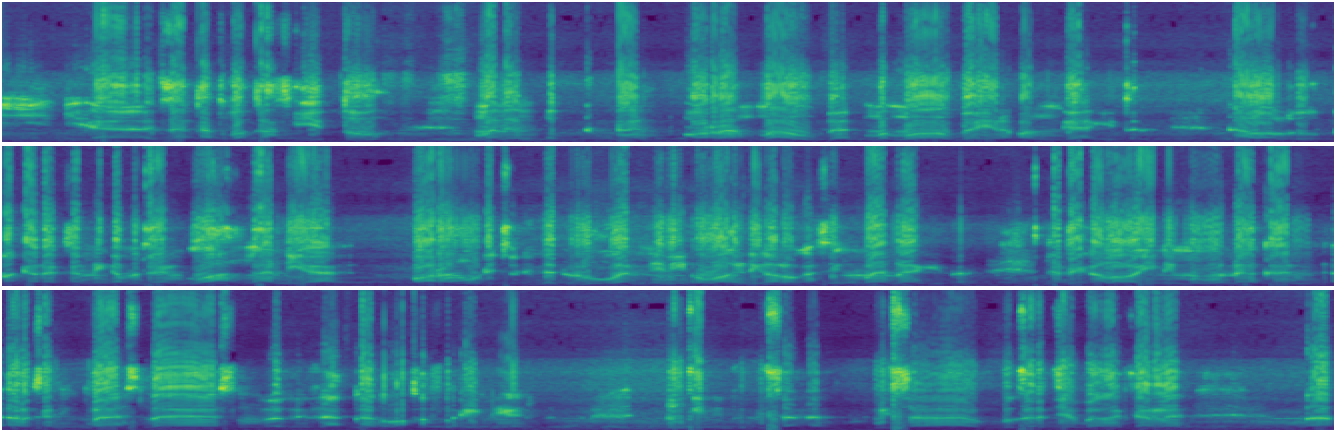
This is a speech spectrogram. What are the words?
lembaga ya, zakat wakaf itu menentukan orang mau mau bayar apa enggak gitu kalau lu pakai rekening kementerian keuangan ya orang udah curiga duluan ini uangnya dialokasi ke mana gitu tapi kalau ini menggunakan rekening basnas lembaga zakat wakaf lainnya mungkin itu bisa bisa bekerja banget karena uh,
